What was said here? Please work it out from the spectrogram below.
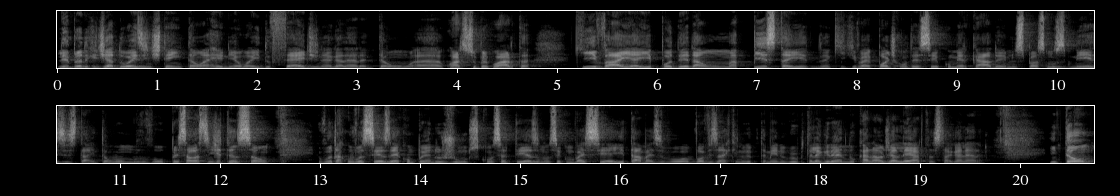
Lembrando que dia 2 a gente tem então a reunião aí do Fed, né, galera? Então, uh, quarta, super quarta, que vai aí poder dar uma pista aí do né, que, que vai, pode acontecer com o mercado aí nos próximos meses, tá? Então, vamos, vou prestar bastante atenção. Eu vou estar com vocês aí acompanhando juntos, com certeza. Não sei como vai ser aí, tá? Mas vou, vou avisar aqui no, também no grupo Telegram, no canal de alertas, tá, galera? Então,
